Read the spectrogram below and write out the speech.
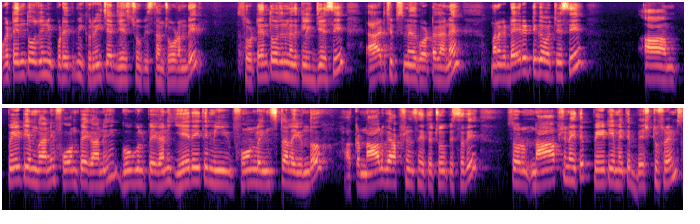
ఒక టెన్ థౌజండ్ ఇప్పుడైతే మీకు రీఛార్జ్ చేసి చూపిస్తాను చూడండి. సో టెన్ థౌజండ్ మీద క్లిక్ చేసి యాడ్ చిప్స్ మీద కొట్టగానే మనకు డైరెక్ట్గా వచ్చేసి పేటిఎం కానీ ఫోన్పే కానీ గూగుల్ పే కానీ ఏదైతే మీ ఫోన్లో ఇన్స్టాల్ అయ్యి ఉందో అక్కడ నాలుగు ఆప్షన్స్ అయితే చూపిస్తుంది. సో నా ఆప్షన్ అయితే పేటిఎం అయితే బెస్ట్ ఫ్రెండ్స్.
